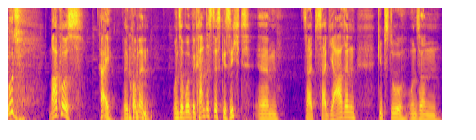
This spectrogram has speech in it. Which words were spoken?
Gut, Markus. Hi. Willkommen. Unser wohl bekanntestes Gesicht. Ähm, seit, seit Jahren gibst du unseren,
